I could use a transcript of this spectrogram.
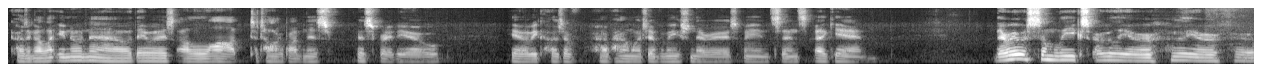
because I'm gonna let you know now, there is a lot to talk about in this this video, you know, because of, of how much information there is. I mean, since again, there were some leaks earlier. Earlier, uh,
